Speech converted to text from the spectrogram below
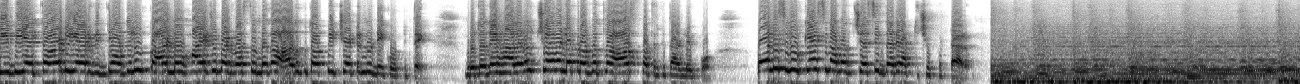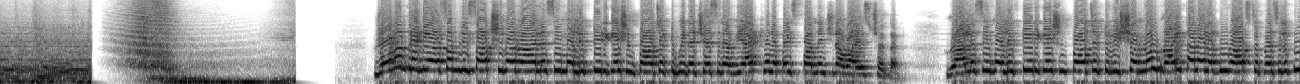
బీబీఏ థర్డ్ ఇయర్ విద్యార్థులు కార్లు హైదరాబాద్ వస్తుండగా అదుపు తప్పి చెట్టును ఢీకొట్టింది. మృతదేహాలను చేవెళ్ళ ప్రభుత్వ ఆసుపత్రికి తరలింపు. పోలీసులు కేసు నమోదు చేసి దర్యాప్తు చేపట్టారు. సాక్షిగా రాయలసీమ లిఫ్ట్ ఇరిగేషన్ ప్రాజెక్టు మీద చేసిన వ్యాఖ్యలపై స్పందించిన YS Jagan. Rayalaseema lift irrigation project విషయంలో రైతన్నలకు రాష్ట్ర ప్రజలకు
